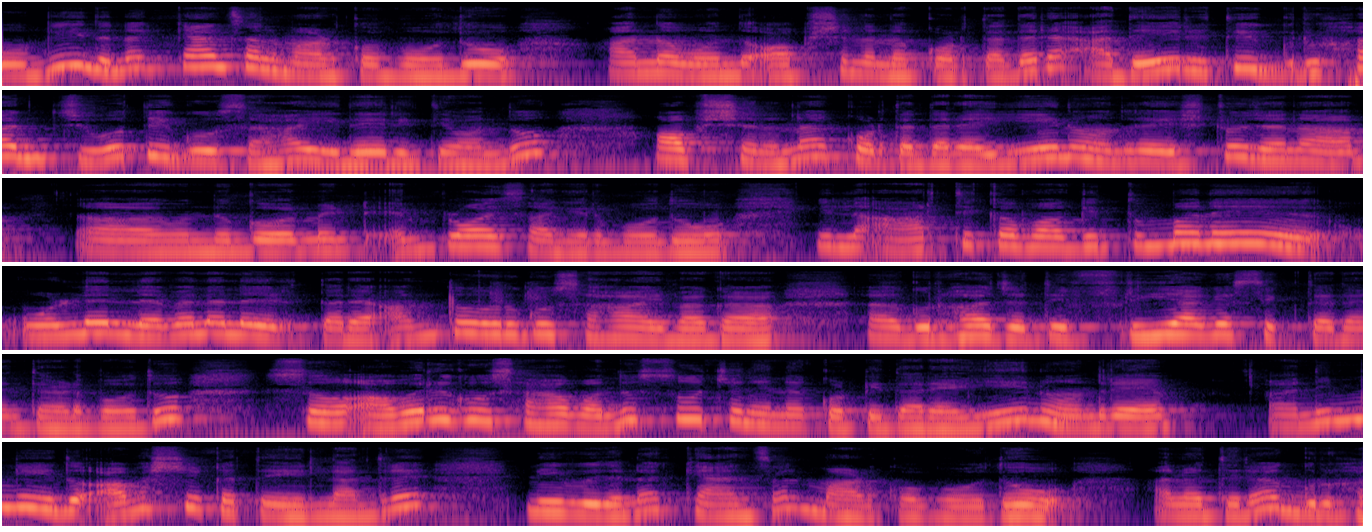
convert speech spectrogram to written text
ಹೋಗಿ ಇದನ್ನು ಕ್ಯಾನ್ಸಲ್ ಮಾಡ್ಕೋಬೋದು ಅನ್ನೋ ಒಂದು ಆಪ್ಷನನ್ನು ಕೊಡ್ತಾ ಇದ್ದಾರೆ. ಅದೇ ರೀತಿ ಗೃಹ ಜ್ಯೋತಿಗೂ ಸಹ ಇದೇ ರೀತಿ ಒಂದು ಆಪ್ಷನನ್ನು ಕೊಡ್ತಾ ಇದ್ದಾರೆ. ಏನು ಅಂದರೆ ಎಷ್ಟೋ ಜನ ಒಂದು ಗೌರ್ಮೆಂಟ್ ಎಂಪ್ಲಾಯೀಸ್ ಆಗಿರ್ಬೋದು, ಇಲ್ಲ ಆರ್ಥಿಕವಾಗಿ ತುಂಬಾ ಒಳ್ಳೆ ಲೆವೆಲಲ್ಲೇ ಇರ್ತಾರೆ, ಅಂಥವ್ರಿಗೂ ಸಹ ಇವಾಗ ಗೃಹ ಜ್ಯೋತಿ ಫ್ರೀಯಾಗೇ ಸಿಗ್ತದೆ ಅಂತ ಹೇಳ್ಬೋದು. ಸೊ ಅವರಿಗೂ ಸಹ ಒಂದು ಸೂಚನೆಯನ್ನು ಕೊಟ್ಟಿದ್ದಾರೆ. ಏನು ಅಂದರೆ ನಿಮಗೆ ಇದು ಅವಶ್ಯಕತೆ ಇಲ್ಲ ಅಂದರೆ ನೀವು ಇದನ್ನು ಕ್ಯಾನ್ಸಲ್ ಮಾಡ್ಕೋಬೋದು. ಅನ್ನೋ ಗೃಹ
